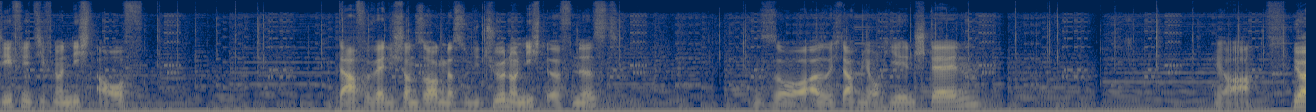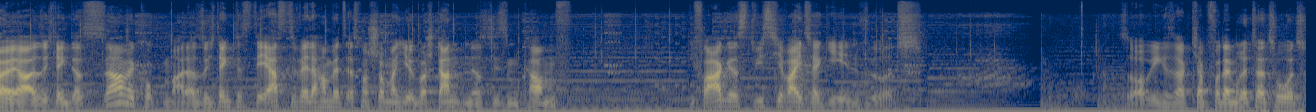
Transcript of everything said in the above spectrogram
definitiv noch nicht auf. Dafür werde ich schon sorgen, dass du die Tür noch nicht öffnest. So, also ich darf mich auch hier hinstellen. Ja. Ja, ja, also ich denke, das... Na, wir gucken mal. Also ich denke, dass die erste Welle haben wir jetzt erstmal schon mal hier überstanden aus diesem Kampf. Die Frage ist, wie es hier weitergehen wird. So, wie gesagt, ich habe vor deinem Rittertod...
